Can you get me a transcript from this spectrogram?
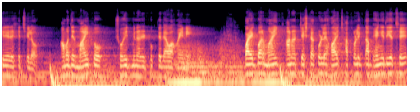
ঘিরে রেখেছিল। আমাদের মাইকও শহীদ মিনারে ঢুকতে দেওয়া হয়নি। কয়েকবার মাইক আনার চেষ্টা করলে হয়, ছাত্রলীগ তা ভেঙে দিয়েছে,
